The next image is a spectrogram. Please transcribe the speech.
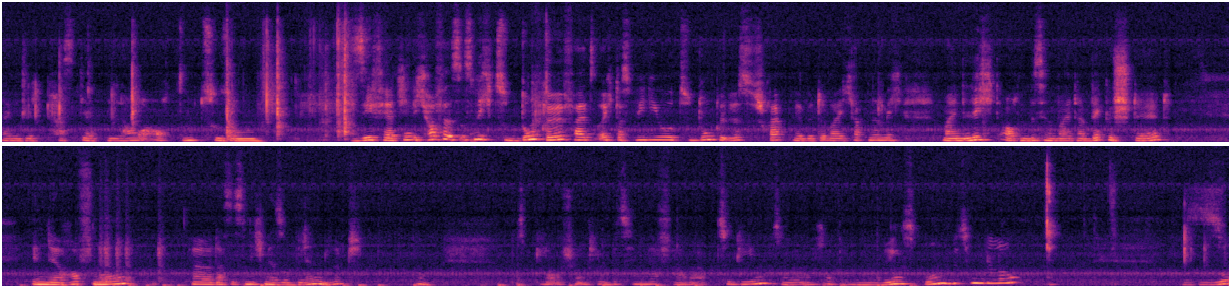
Eigentlich passt ja Blau auch gut zu so einem Seepferdchen. Ich hoffe, es ist nicht zu dunkel. Falls euch das Video zu dunkel ist, schreibt mir bitte, weil ich habe nämlich mein Licht auch ein bisschen weiter weggestellt, in der Hoffnung, äh, dass es nicht mehr so blendet. Oh, das Blau scheint hier ein bisschen mehr Farbe abzugeben. So, ich einfach nur ringsum ein bisschen Blau. So.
